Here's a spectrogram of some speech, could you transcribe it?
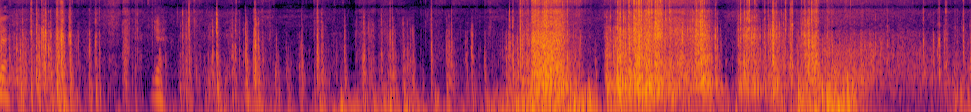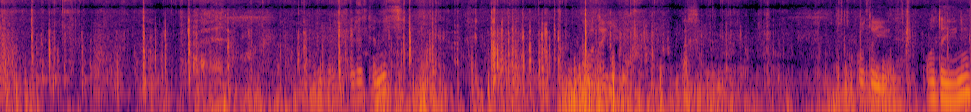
Gel. Gel. Böyle temiz. O da yeni. Bak. O da yeni. O da yeni.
